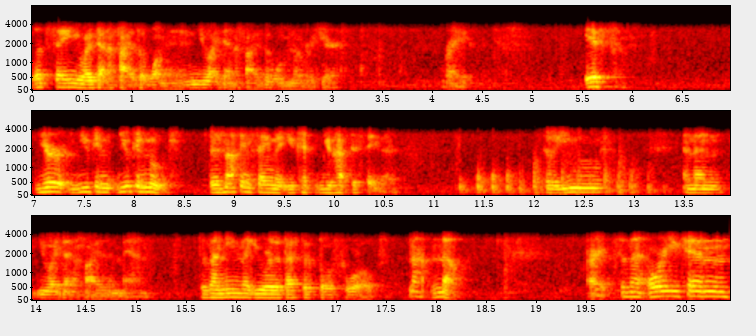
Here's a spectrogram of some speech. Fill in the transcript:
let's say you identify as a woman, and you identify as a woman over here right? If you're you can you can move. There's nothing saying that you can you have to stay there. So you move and then you identify as a man. Does that mean that you are the best of both worlds? No no. Alright, so then or you can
